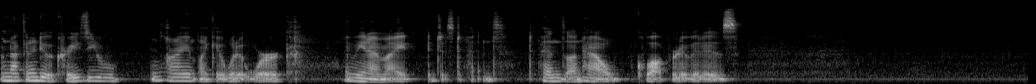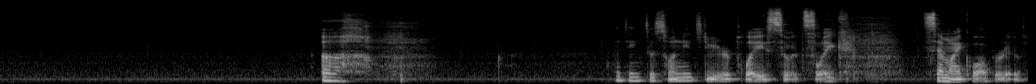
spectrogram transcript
I'm not to do a crazy line like it would at work. I mean, I might. It just depends. Depends on how cooperative it is. Ugh. I think this one needs to be replaced so it's like semi-cooperative.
